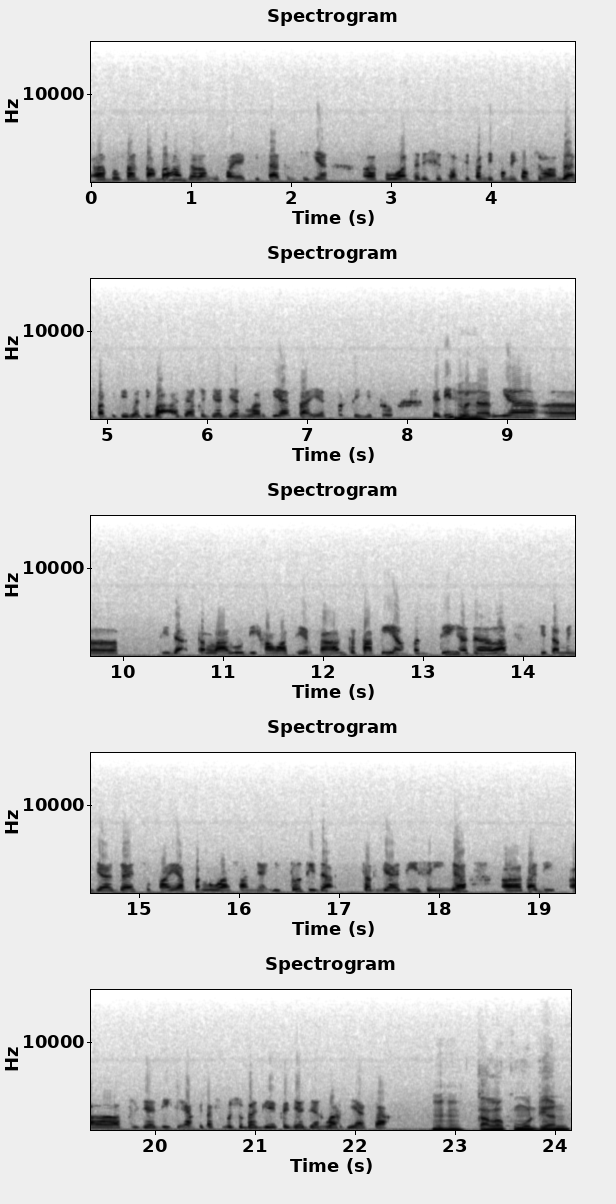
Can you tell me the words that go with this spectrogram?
uh, beban tambahan dalam upaya kita tentunya uh, keluar dari situasi pandemi COVID-19, tapi tiba-tiba ada kejadian luar biasa ya seperti itu. Jadi Hmm. sebenarnya uh, tidak terlalu dikhawatirkan, tetapi yang penting adalah kita menjaga supaya perluasannya itu tidak terjadi sehingga uh, tadi uh, terjadi yang kita sebut sebagai kejadian luar biasa. Mhm. Kalau kemudian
